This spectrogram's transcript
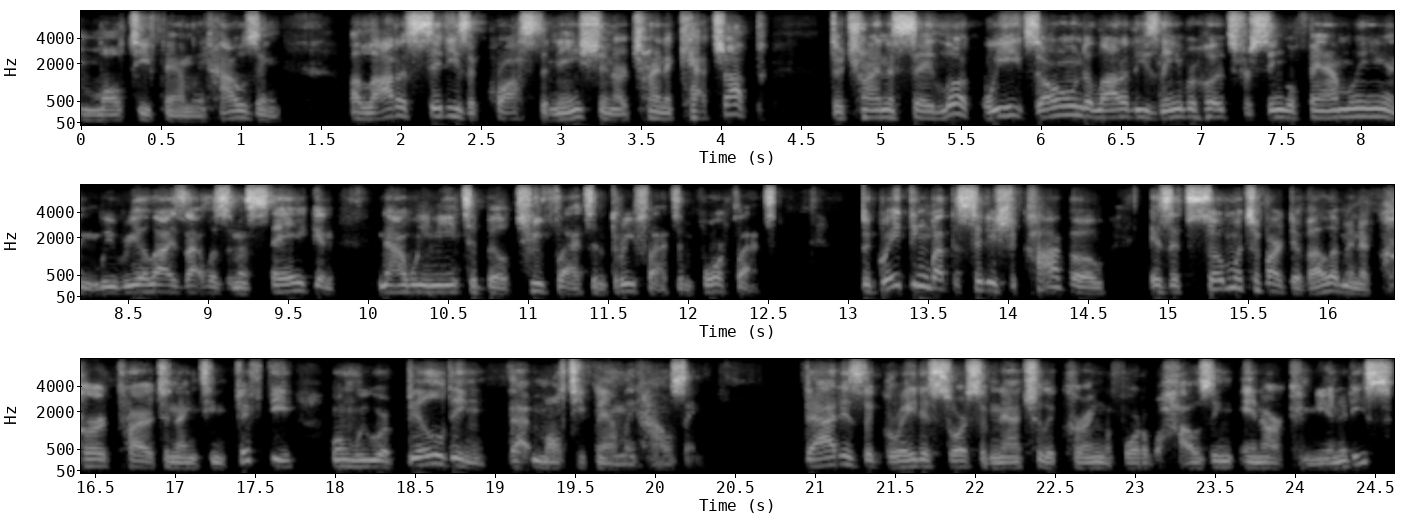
multifamily housing. A lot of cities across the nation are trying to catch up. They're trying to say, look, we zoned a lot of these neighborhoods for single family, and we realized that was a mistake. And now we need to build two flats and three flats and four flats. The great thing about the city of Chicago is that so much of our development occurred prior to 1950 when we were building that multifamily housing. That is the greatest source of naturally occurring affordable housing in our communities.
